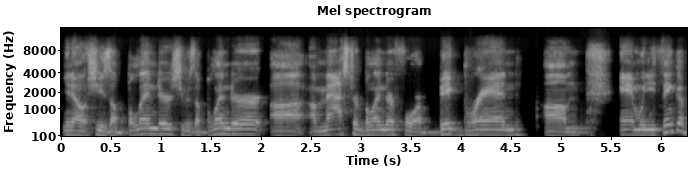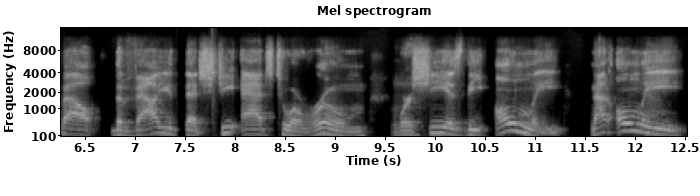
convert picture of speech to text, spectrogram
You know, she's a blender. She was a blender, uh, a master blender for a big brand. Um, and when you think about the value that she adds to a room mm. where she is the only not only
